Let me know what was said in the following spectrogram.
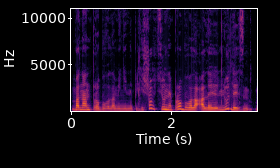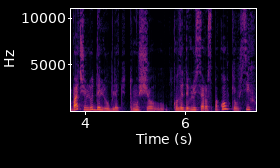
Банан пробувала, мені не підійшов. Цю не пробувала, але люди бачу, люди люблять, тому що коли дивлюся розпаковки, у всіх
